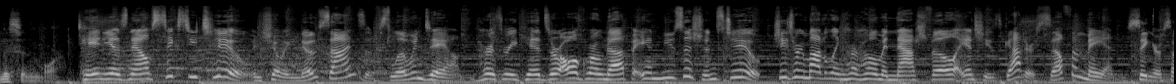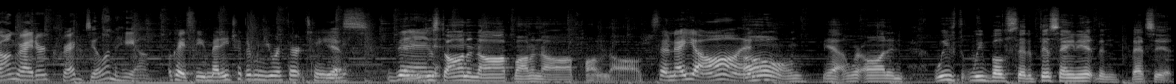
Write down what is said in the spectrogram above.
Listen more. Tanya is now 62 and showing no signs of slowing down. Her three kids are all grown up and musicians too. She's remodeling her home in Nashville and she's got herself a man, singer songwriter Craig Dillingham. Okay, so you met each other when you were 13. Yes. Then, And just on and off, on and off, on and off. so now you're on. On. Yeah, we're on, and we've we both said if this ain't it, then that's it.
